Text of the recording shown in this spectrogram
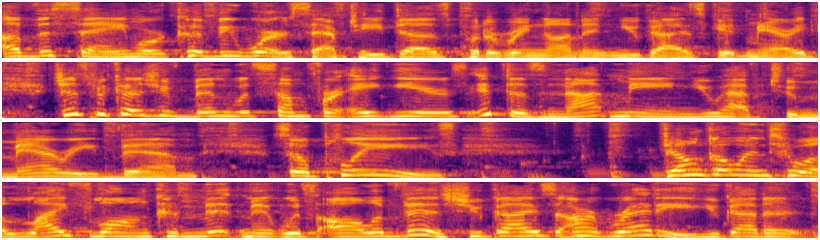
of the same or it could be worse after he does put a ring on it and you guys get married. Just because you've been with some for eight years, it does not mean you have to marry them. So please, don't go into a lifelong commitment with all of this. You guys aren't ready. You gotta,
